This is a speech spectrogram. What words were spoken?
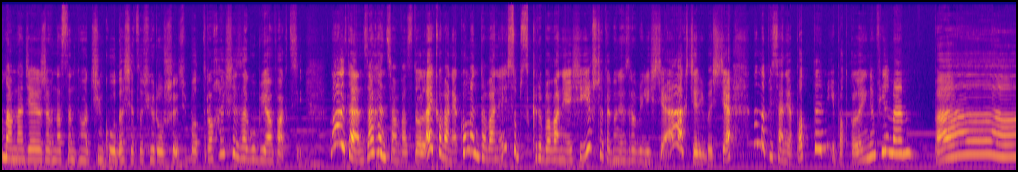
mam nadzieję, że w następnym odcinku uda się coś ruszyć, bo trochę się zagubiłam w akcji. No ale ten, zachęcam Was do lajkowania, komentowania i subskrybowania, jeśli jeszcze tego nie zrobiliście, a chcielibyście, no napisania pod tym i pod kolejnym filmem. Pa!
